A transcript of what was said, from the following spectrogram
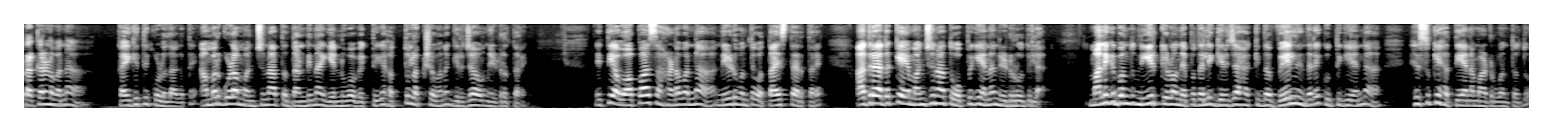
ಪ್ರಕರಣವನ್ನು ಕೈಗೆತ್ತಿಕೊಳ್ಳಲಾಗುತ್ತೆ. ಅಮರ್ಗುಳ ಮಂಜುನಾಥ ದಂಡಿನ ಎನ್ನುವ ವ್ಯಕ್ತಿಗೆ ಹತ್ತು ಲಕ್ಷವನ್ನು ಗಿರಿಜಾ ಅವರು ನೀಡಿರ್ತಾರೆ ನಿತ್ಯ ವಾಪಸ್ ಹಣವನ್ನು ನೀಡುವಂತೆ ಒತ್ತಾಯಿಸ್ತಾ ಇರ್ತಾರೆ. ಆದರೆ ಅದಕ್ಕೆ ಮಂಜುನಾಥ್ ಒಪ್ಪಿಗೆಯನ್ನು ನೀಡಿರೋದಿಲ್ಲ ಮನೆಗೆ ಬಂದು ನೀರು ಕೇಳೋ ನೆಪದಲ್ಲಿ ಗಿರಿಜಾ ಹಾಕಿದ್ದ ವೇಲ್ನಿಂದಲೇ ಕುತ್ತಿಗೆಯನ್ನು ಹೆಸುಕೆ ಹತ್ಯೆಯನ್ನು ಮಾಡಿರುವಂಥದ್ದು.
